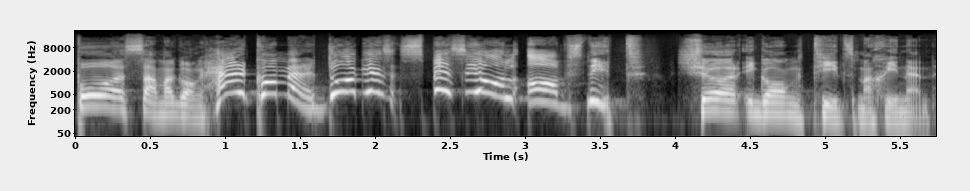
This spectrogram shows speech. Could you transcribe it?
På samma gång. Här kommer dagens specialavsnitt! Kör igång tidsmaskinen.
